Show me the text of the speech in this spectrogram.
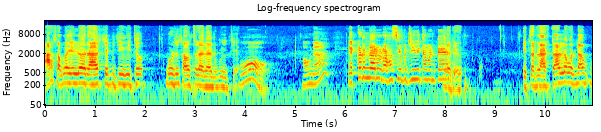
ఆ సమయంలో రహస్యపు జీవితం మూడు సంవత్సరాలు అనిపించారు ఓ అవునా? ఎక్కడున్నారు రహస్యపు జీవితం అంటే? ఇతర రాష్ట్రాల్లో ఉన్నాము.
